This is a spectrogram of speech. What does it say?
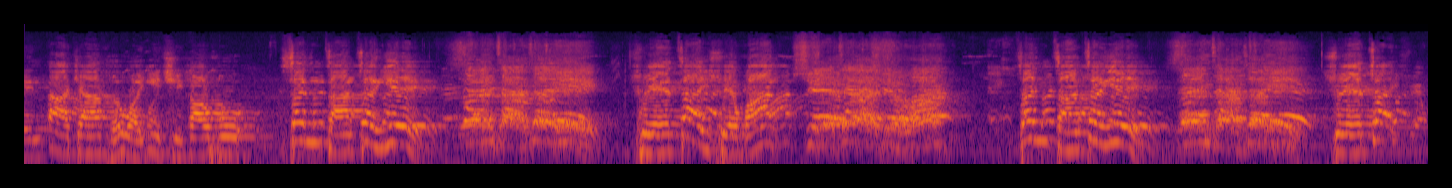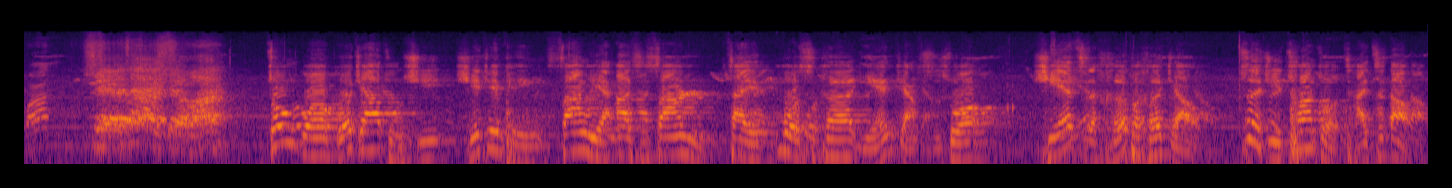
请大家和我一起高呼：伸展正义，伸展正义，血债血还，血债血还，伸展正义，伸展正义，血债血还，血债血还。中国国家主席习近平三月二十三日在莫斯科演讲时说：“鞋子合不合脚，自己穿着才知道。”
